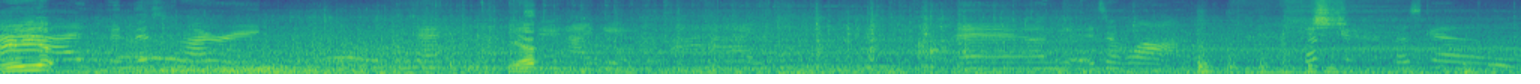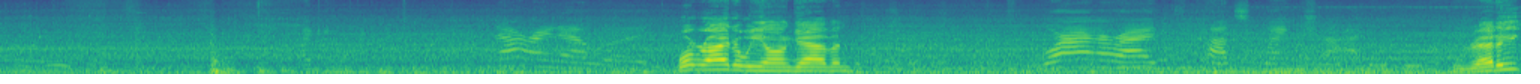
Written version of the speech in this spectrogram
Here you. And this is my ring. Okay. Yep. Say hi, dear. Hi. And it's a vlog. This is- Let's go. Okay. Not right now, What ride are we on, Gavin? we're on a ride called Slingshot. You ready?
